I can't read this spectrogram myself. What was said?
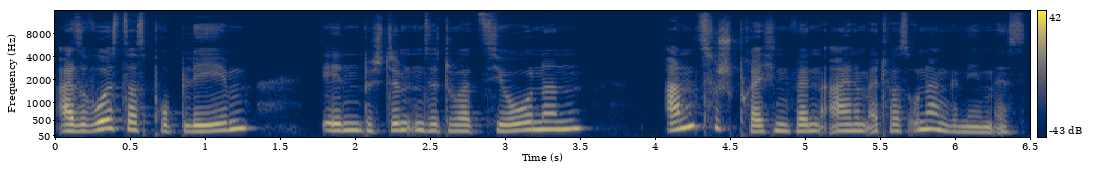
Also wo ist das Problem, in bestimmten Situationen anzusprechen, wenn einem etwas unangenehm ist?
